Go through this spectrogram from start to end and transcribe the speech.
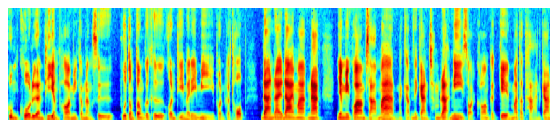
กลุ่มครัวเรือนที่ยังพอมีกำลังซื้อ พูดตรงๆก็คือคนที่ไม่ได้มีผลกระทบด้านรายได้มากนัก ยังมีความสามารถนะครับในการชำระหนี้สอดคล้องกับเกณฑ์มาตรฐานการ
